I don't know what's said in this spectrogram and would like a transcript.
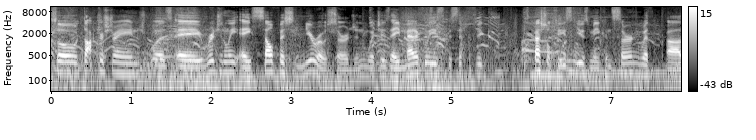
So Doctor Strange was a, originally a selfish neurosurgeon, which is a medically specific specialty, excuse me, concerned with uh,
